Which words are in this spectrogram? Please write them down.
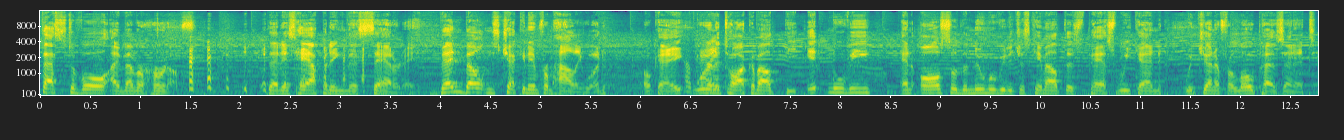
festival I've ever heard of that is happening this Saturday. Ben Belton's checking in from Hollywood. Okay, Okay. we're going to talk about the It movie and also the new movie that just came out this past weekend with Jennifer Lopez in it,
